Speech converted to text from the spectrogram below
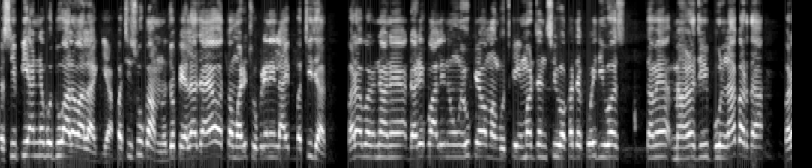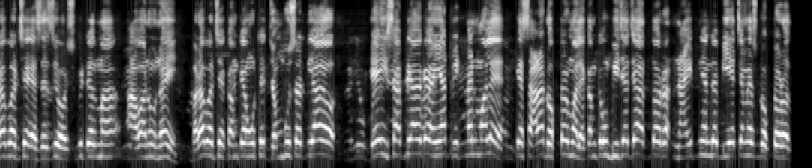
સીપીઆર ને બધું આલવા લાગ્યા. પછી શું કામનું? જો પહેલા જ આવ્યા હોત તો મારી છોકરીની લાઈફ બચી જાત. બરાબર? અને દરેક વાલીને હું એવું કહેવા માંગુ છું કે ઇમરજન્સી વખતે કોઈ દિવસ તમે મારા જેવી ભૂલ ના કરતા બરાબર છે એસએસજી હોસ્પિટલમાં આવવાનું નહીં. બરાબર છે, કેમ કે હું જંબુસરથી આવ્યો, એ હિસાબથી આવ્યો કે અહીંયા ટ્રીટમેન્ટ મળે કે સારા ડોક્ટર મળે. કેમ કે હું બીજા જાત તો નાઇટની અંદર બીએચએમએસ ડોક્ટર હોત,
